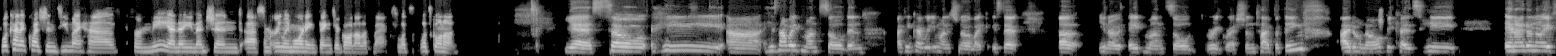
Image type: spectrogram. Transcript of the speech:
what kind of questions you might have for me. I know you mentioned uh, some early morning things are going on with Max. What's what's going on? Yes, so he uh, he's now eight months old, and I think I really wanted to know like, is there a you know eight months old regression type of thing. I don't know because he and i don't know if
